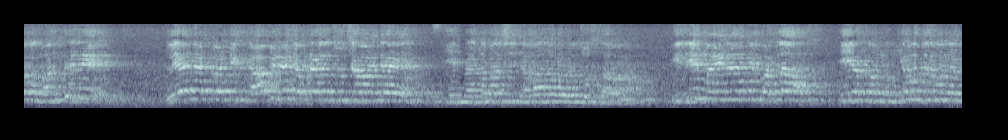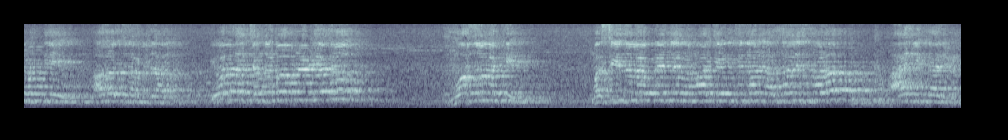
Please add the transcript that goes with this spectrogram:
ఒక మంత్రిని లేనటువంటి కాబినెట్ ఎప్పుడైనా చూసామంటే ఈ పెద్ద మనిషి జవాన్లో చూస్తా ఇది మైనారిటీ పట్ల ఈ యొక్క ముఖ్యమంత్రి ఉన్నటువంటి ఆలోచన విధానం. ఇవాళ చంద్రబాబు నాయుడు గారు మోసంలోకి మసీదులో ఎవరైతే నమాజ్ చేయించి అసలు ఇస్తాడో ఆయన కార్యం.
